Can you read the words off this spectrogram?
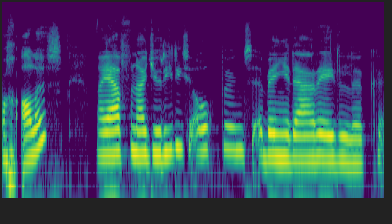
Mag alles? Nou ja, vanuit juridisch oogpunt ben je daar redelijk uh,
